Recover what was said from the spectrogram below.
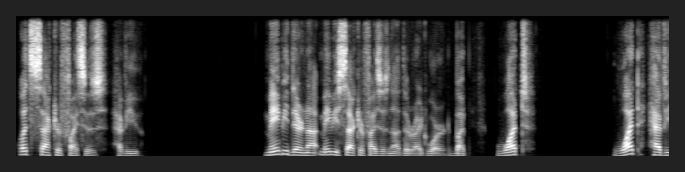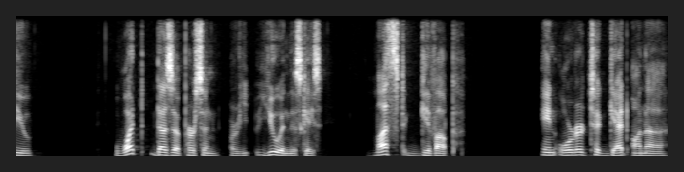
What sacrifices have you? Maybe they're not, maybe sacrifice is not the right word, but what, what have you, what does a person, or you in this case, must give up in order to get on a,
